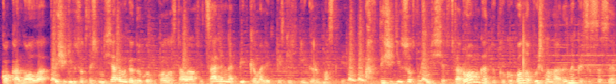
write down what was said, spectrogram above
Кока-Нола. В 1980 году Кока-Кола стала официальным напитком Олимпийских игр в Москве. А в 1982 году Кока-Кола вышла на рынок СССР.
